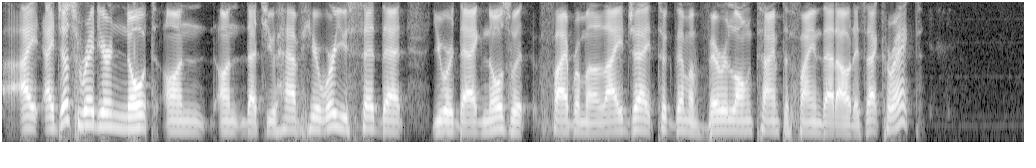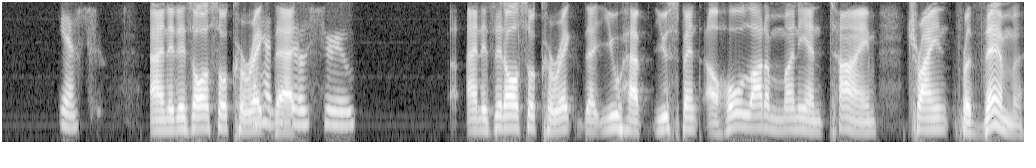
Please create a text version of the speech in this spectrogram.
I, I just read your note on, on that you have here where you said that you were diagnosed with fibromyalgia. It took them a very long time to find that out. Is that correct? Yes. And it is also correct that to go through. and is it also correct that you have you spent a whole lot of money and time trying for them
